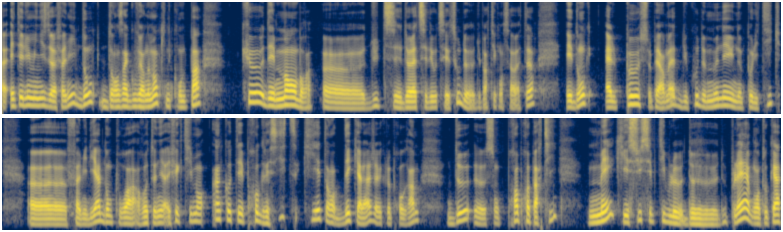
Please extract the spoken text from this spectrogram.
euh, est élue ministre de la Famille, donc dans un gouvernement qui ne compte pas que des membres euh, de la CDU-CSU, du Parti conservateur. Et donc, elle peut se permettre, du coup, de mener une politique euh, familiale dont pourra retenir effectivement un côté progressiste qui est en décalage avec le programme de euh, son propre parti, mais qui est susceptible de plaire, ou en tout cas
